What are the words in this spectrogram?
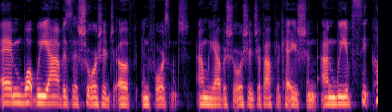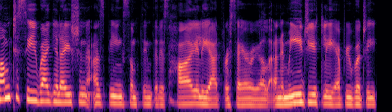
And um, what we have is a shortage of enforcement and we have a shortage of application. And we have see, come to see regulation as being something that is highly adversarial. And immediately everybody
